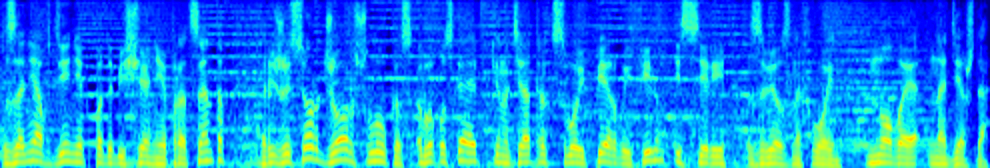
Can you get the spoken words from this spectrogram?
заняв денег под обещание процентов, режиссер Джордж Лукас выпускает в кинотеатрах свой первый фильм из серии «Звездных войн» «Новая надежда».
